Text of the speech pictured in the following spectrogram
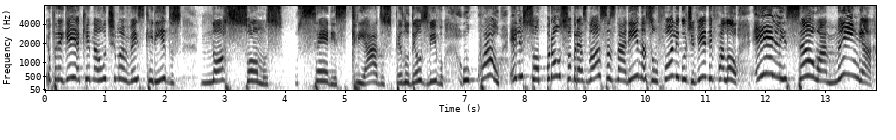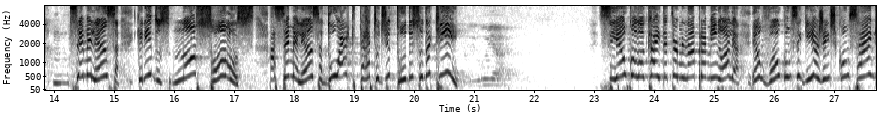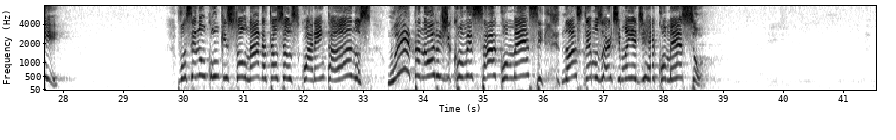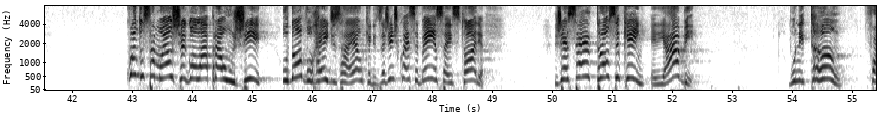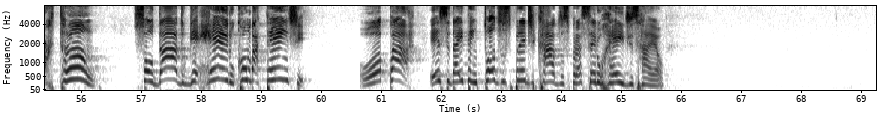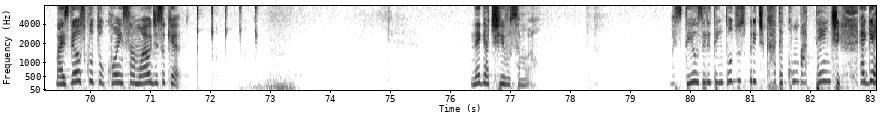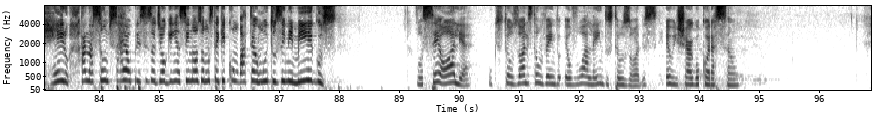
Eu preguei aqui na última vez, queridos, nós somos os seres criados pelo Deus vivo, o qual ele soprou sobre as nossas narinas um fôlego de vida e falou: Eles são a minha semelhança. Queridos, nós somos a semelhança do arquiteto de tudo isso daqui. Se eu colocar e determinar para mim, olha, eu vou conseguir, a gente consegue. Você não conquistou nada até os seus 40 anos, Ué, está na hora de começar, comece. Nós temos a artimanha de recomeço. Quando Samuel chegou lá para ungir o novo rei de Israel, queridos, a gente conhece bem essa história. Jessé trouxe quem? Eliabe. Bonitão, fortão, soldado, guerreiro, combatente. Opa! Esse daí tem todos os predicados para ser o rei de Israel. Mas Deus cutucou em Samuel e disse o quê? Negativo, Samuel. Mas Deus, ele tem todos os predicados, é combatente, é guerreiro. A nação de Israel precisa de alguém assim, nós vamos ter que combater muitos inimigos. Você olha o que os teus olhos estão vendo, eu vou além dos teus olhos, eu enxergo o coração.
